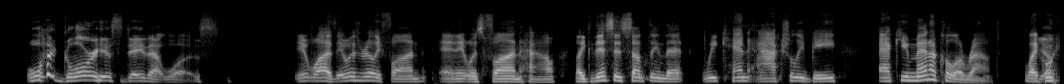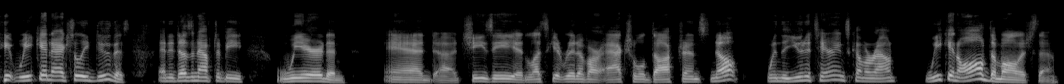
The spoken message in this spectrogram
What a glorious day that was. it was. It was really fun. And it was fun how, like, this is something that we can actually be ecumenical around. Like, Yeah. we, we can actually do this. And it doesn't have to be weird and and uh, cheesy and let's get rid of our actual doctrines. Nope. When the Unitarians come around, we can all demolish them.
